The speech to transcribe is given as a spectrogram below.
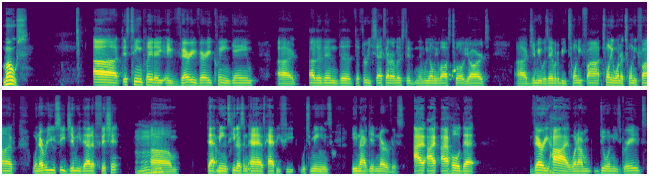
Mose. Uh, this team played a, a very very clean game. Uh, other than the the three sacks that are listed, and we only lost 12 yards. Uh, Jimmy was able to be 25, 21 or 25. Whenever you see Jimmy that efficient, Mhm. um, that means he doesn't have happy feet, which means he not getting nervous. I I, I hold that very high when I'm doing these grades.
